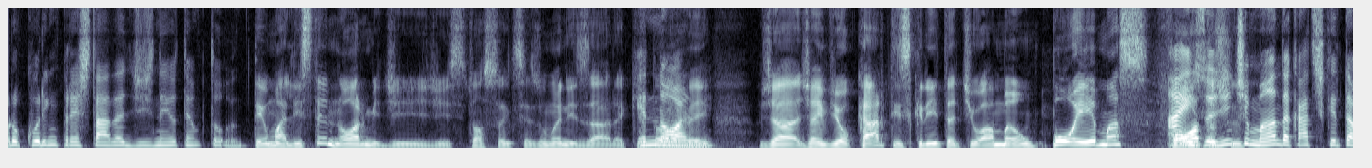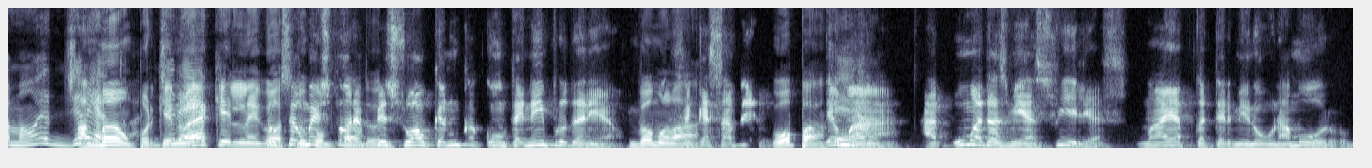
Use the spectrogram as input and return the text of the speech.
procura emprestar da Disney o tempo todo. Tem uma lista enorme de, de situações que vocês humanizaram aqui. pra Enorme. Já, já enviou carta escrita, tio, à mão, poemas, ah, fotos. isso a gente manda carta escrita à mão, é à direto. mão, porque não é direto. aquele Eu negócio tenho do uma história computador. pessoal que eu nunca contei nem pro Daniel. Vamos lá. Você quer saber? Opa! Tem uma, a- uma das minhas filhas, uma época terminou o namoro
